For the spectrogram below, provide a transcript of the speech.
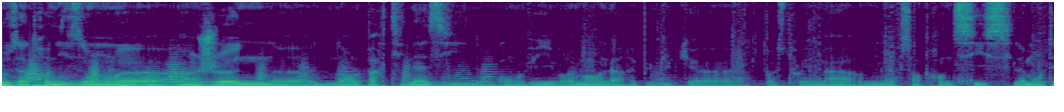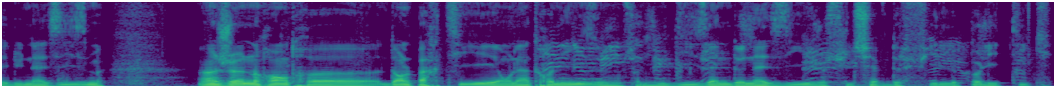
Nous intronisons euh, un jeune euh, dans le parti nazi. Donc, on vit vraiment la République euh, post-Weimar, 1936, la montée du nazisme. Un jeune rentre dans le parti et on l'intronise. Nous sommes une dizaine de nazis. Je suis le chef de file politique.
